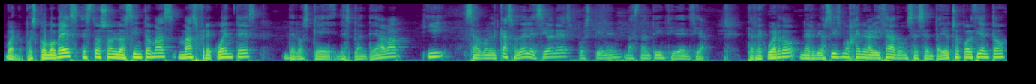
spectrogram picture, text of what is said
Bueno, pues como ves, estos son los síntomas más frecuentes de los que les planteaba y, salvo en el caso de lesiones, pues tienen bastante incidencia. Te recuerdo, nerviosismo generalizado un 68%,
